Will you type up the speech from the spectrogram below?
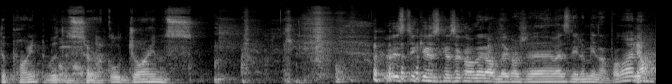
The point with the circle joins. Hvis du ikke husker, så kan dere andre kanskje være snill og minne ham på det? Eller?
